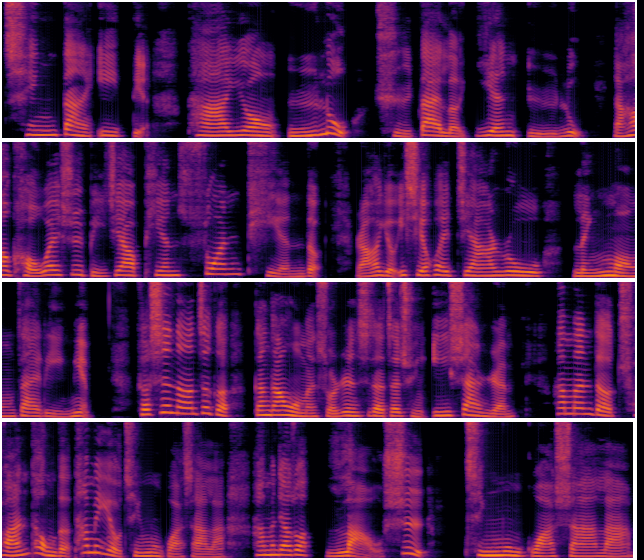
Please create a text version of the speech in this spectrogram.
清淡一点，它用鱼露取代了腌鱼露，然后口味是比较偏酸甜的，然后有一些会加入柠檬在里面。可是呢，这个刚刚我们所认识的这群伊善人。他们的传统的，他们也有青木瓜沙拉，他们叫做老式青木瓜沙拉。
